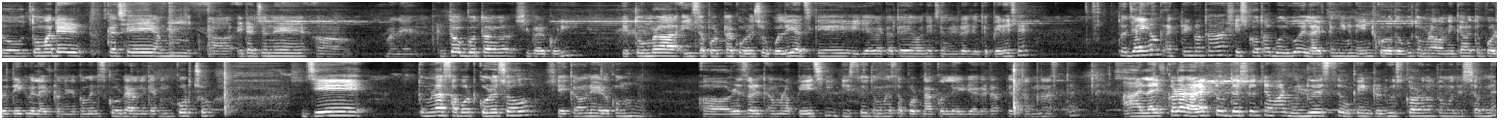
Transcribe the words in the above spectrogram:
তো তোমাদের কাছে আমি এটার জন্যে মানে কৃতজ্ঞতা স্বীকার করি যে তোমরা এই সাপোর্টটা করেছ বলেই আজকে এই জায়গাটাতে আমাদের চ্যানেলটা যেতে পেরেছে। তো যাই হোক, একটাই কথা, শেষ কথা বলব, এই লাইভটা আমি এখানে এন্ড করে দেবো। তোমরা অনেকে হয়তো পরে দেখবে লাইভটা অনেকে কমেন্টস করবে অনেকে এখন করছ। যে তোমরা সাপোর্ট করেছ সেই কারণে এরকম রেজাল্ট আমরা পেয়েছি। নিশ্চয়ই তোমরা সাপোর্ট না করলে এই জায়গাটা পেতাম না আসতে আর লাইভ করার আরেকটা উদ্দেশ্য হচ্ছে আমার বন্ধু এসছে ওকে ইন্ট্রোডিউস করানো তোমাদের সামনে।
